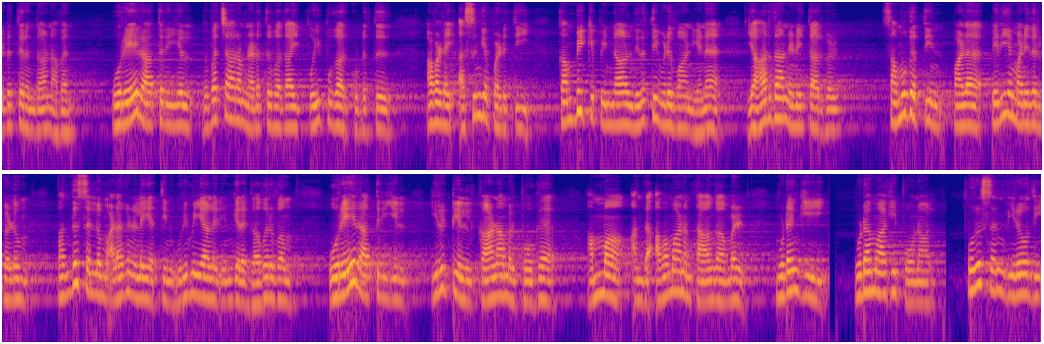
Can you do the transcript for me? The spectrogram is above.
எடுத்திருந்தான் அவன். ஒரே ராத்திரியில் விபச்சாரம் நடத்துவதாய் பொய் புகார் கொடுத்து அவளை அசிங்கப்படுத்தி கம்பிக்கு பின்னால் நிறுத்தி விடுவான் என யார்தான் நினைத்தார்கள்? சமூகத்தின் பல பெரிய மனிதர்களும் வந்து செல்லும் அழகு நிலையத்தின் உரிமையாளர் என்கிற கௌரவம் ஒரே ராத்திரியில் இருட்டில் காணாமல் போக அம்மா அந்த அவமானம் தாங்காமல் முடங்கி முடமாகி போனாள். புருஷன் விரோதி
